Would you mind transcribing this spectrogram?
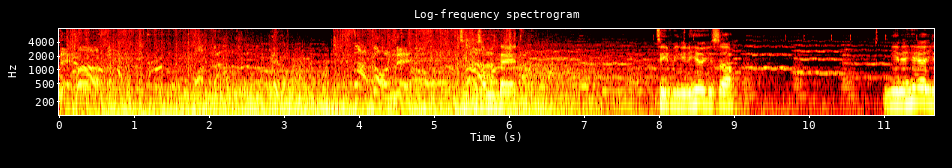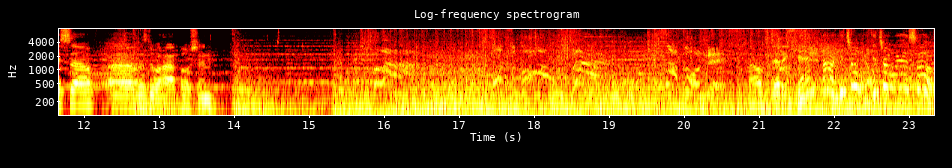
This. Tifa's almost dead. Tifa, you need to heal yourself. You need to heal yourself. Uh, let's do a high potion. Dead again? Oh, get your get your ass up.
